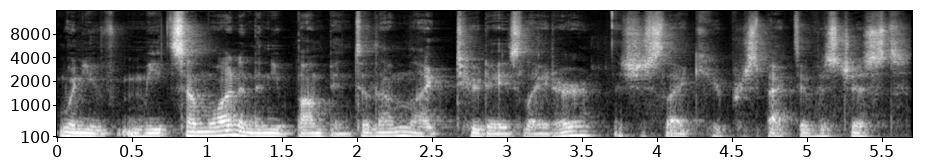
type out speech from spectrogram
when you meet someone and then you bump into them like two days later it's just like your perspective is just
